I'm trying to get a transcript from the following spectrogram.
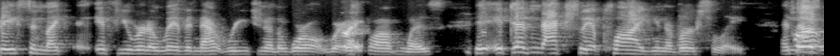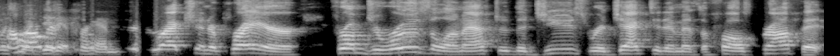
based in like if you were to live in that region of the world where right. Islam was, it, it, doesn't actually apply universally. And Plus, that was what did it for him. The direction of prayer from Jerusalem after the Jews rejected him as a false prophet.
